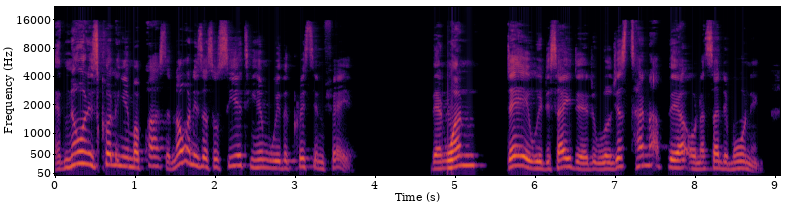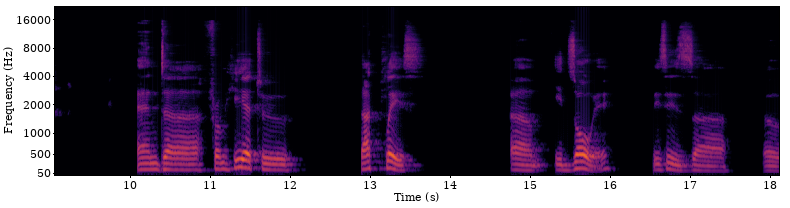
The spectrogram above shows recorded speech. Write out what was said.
And no one is calling him a pastor, no one is associating him with the Christian faith. Then one day we decided we'll just turn up there on a Sunday morning. And uh, from here to that place, um, Idzowe, this is uh, uh,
